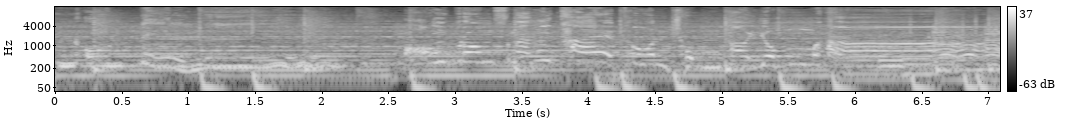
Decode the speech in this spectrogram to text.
ជីវិតអូនពេលនេះបងព្រមស្ម័គ្រថែខ្លួនឈុំឲ្យយំហើយ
